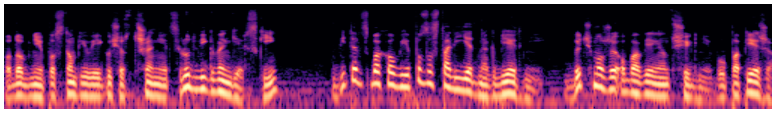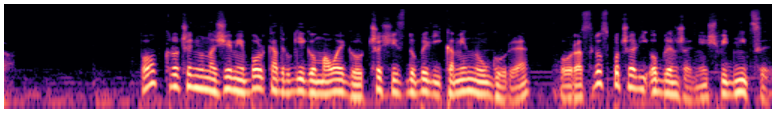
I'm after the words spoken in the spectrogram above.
Podobnie postąpił jego siostrzeniec Ludwik Węgierski. Wittelsbachowie pozostali jednak bierni, być może obawiając się gniewu papieża. Po wkroczeniu na ziemię Bolka II Małego Czesi zdobyli Kamienną Górę oraz rozpoczęli oblężenie Świdnicy.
